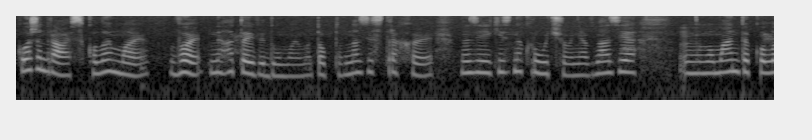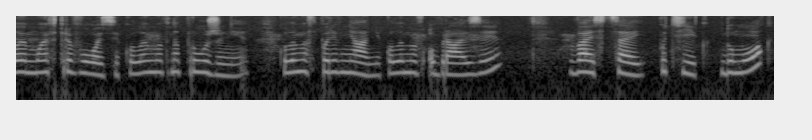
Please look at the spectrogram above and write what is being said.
Кожен раз, коли ми в негативі думаємо, тобто в нас є страхи, в нас є якісь накручування, в нас є моменти, коли ми в тривозі, коли ми в напруженні, коли ми в порівнянні, коли ми в образі, весь цей потік думок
